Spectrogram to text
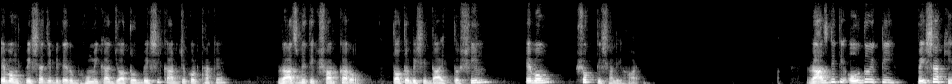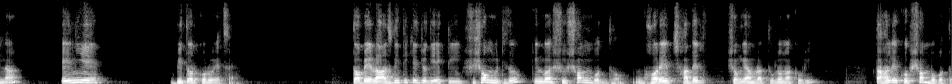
এবং পেশাজীবীদের ভূমিকা যত বেশি কার্যকর থাকে, রাজনৈতিক সরকারও তত বেশি দায়িত্বশীল এবং শক্তিশালী হয়। রাজনীতি ঔদ একটি পেশা কিনা, এ নিয়ে বিতর্ক রয়েছে। তবে রাজনীতিকে যদি একটি সুসংগঠিত কিংবা সুসংবদ্ধ ঘরের ছাদের সঙ্গে আমরা তুলনা করি, তাহলে খুব সম্ভবত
